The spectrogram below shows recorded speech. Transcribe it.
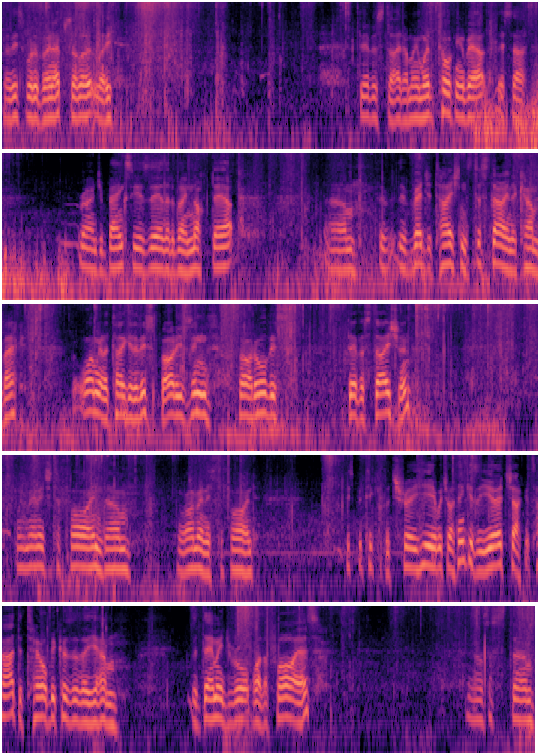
So this would have been absolutely devastated. I mean, we're talking about this uh, range of Banksias there that have been knocked out. Um, the, the vegetation's just starting to come back. But why I'm going to take you to this spot is inside all this devastation, we managed to find, um, or I managed to find, this particular tree here, which I think is a yertchuk. It's hard to tell because of the um, the damage wrought by the fires. And I'll just, um,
